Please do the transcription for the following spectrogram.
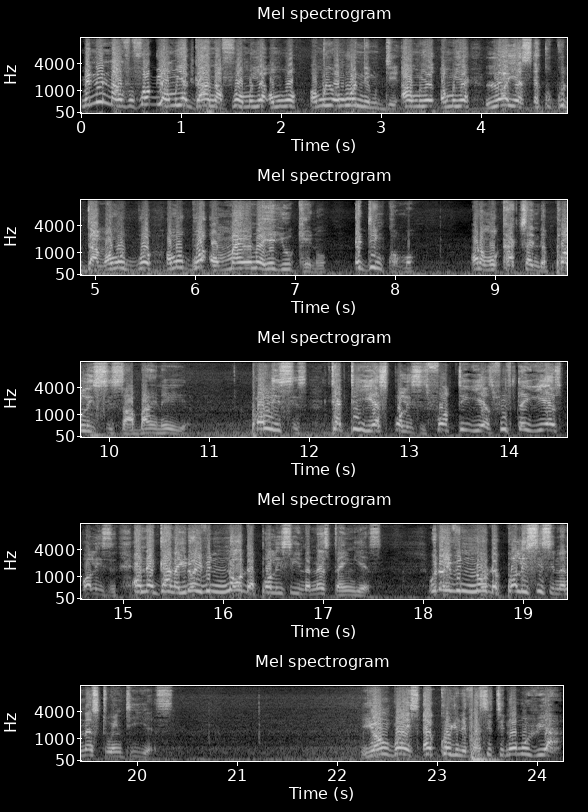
me ne namfofo bi a ɔmo yɛ ghana fo ɔmo ɔmo nimdi ɔmo yɛ ɔmo yɛ lawyers ekuku dam ɔmo bo ɔmo bo ɔman no a uk no edi nkɔmɔ ɛna ɔmo ka kyɛn the policies aban ne yɛ policies 30 years policies 40 years 50 years policies. And then ghana you don't even know the policy in the next 10 years. We don't even know the policies in the next 20 years. Young boys echo university na ɔmo wi a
